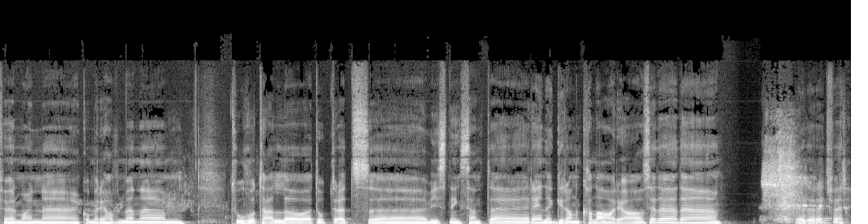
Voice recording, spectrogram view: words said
før man kommer i havn, men To hotell og et oppdrettsvisningssenter. Rene Gran Canaria, sier det. Det er det rett for?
